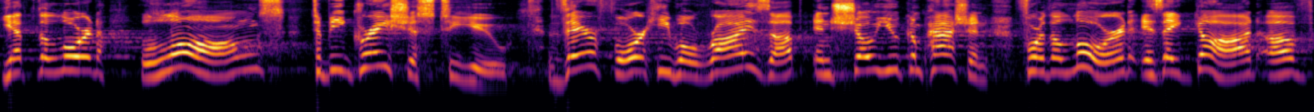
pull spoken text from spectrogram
Yet the Lord longs to be gracious to you. Therefore, he will rise up and show you compassion, for the Lord is a God of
